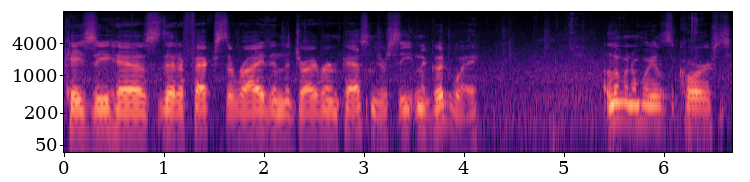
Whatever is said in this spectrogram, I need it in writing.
KZ has that affects the ride in the driver and passenger seat in a good way. aluminum wheels of course.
